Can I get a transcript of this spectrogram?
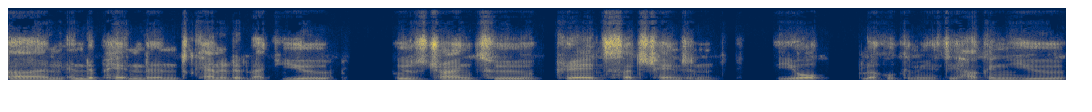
an independent candidate like you who's trying to create such change in your local community, how can you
